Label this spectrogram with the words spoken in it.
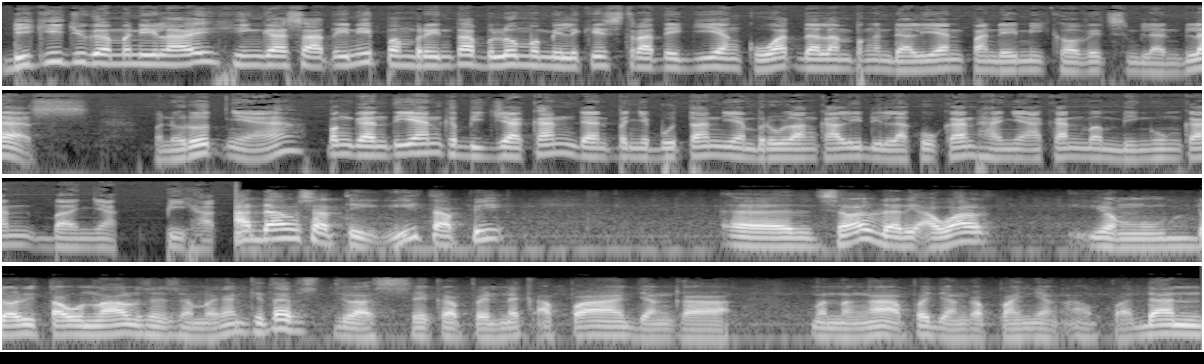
Diki juga menilai hingga saat ini pemerintah belum memiliki strategi yang kuat dalam pengendalian pandemi COVID-19. Menurutnya, penggantian kebijakan dan penyebutan yang berulang kali dilakukan hanya akan membingungkan banyak pihak. Ada strategi, tapi eh, selalu dari awal yang dari tahun lalu saya sampaikan kita harus jelas jangka pendek apa, jangka menengah apa, jangka panjang apa, dan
